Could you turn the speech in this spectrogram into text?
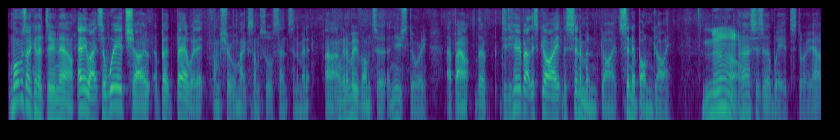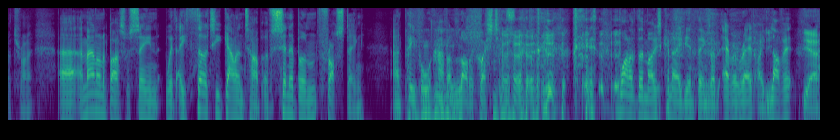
what was I going to do now? Anyway, it's a weird show, but bear with it. I'm sure it will make some sort of sense in a minute. Uh, I'm going to move on to a news story about the. Did you hear about this guy, the cinnamon guy, Cinnabon guy? No. Uh, this is a weird story out of Toronto. Uh, a man on a bus was seen with a 30 gallon tub of Cinnabon frosting, and people have a lot of questions. One of the most Canadian things I've ever read. I love it. Yeah.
